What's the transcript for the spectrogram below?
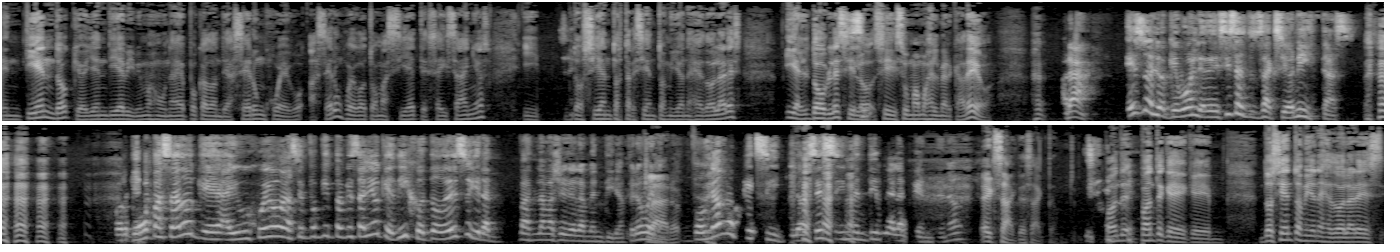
Entiendo que hoy en día vivimos en una época donde hacer un juego, hacer un juego toma 7, 6 años y 200, 300 millones de dólares y el doble si, lo, si sumamos el mercadeo. Ahora, eso es lo que vos le decís a tus accionistas. Porque ha pasado que hay un juego hace poquito que salió que dijo todo eso y era la mayoría de la mentira. Pero bueno, pongamos que sí, lo haces sin mentirle a la gente, ¿no? Exacto, exacto. Ponte, que, que, 200 millones de dólares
